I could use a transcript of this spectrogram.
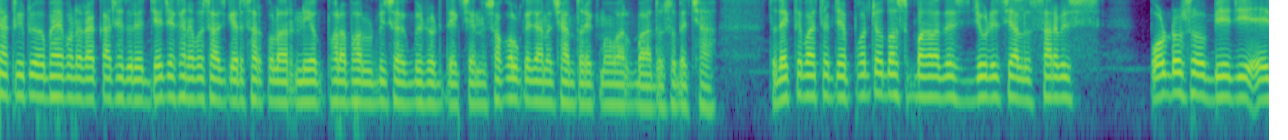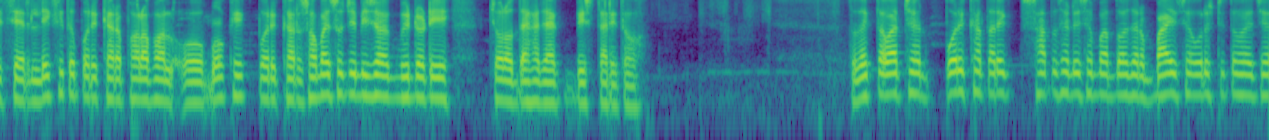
চাকরি, প্রিয় ভাই বোনেরা কাছে দূরে যে যেখানে বসে আজকের সার্কুলার নিয়োগ ফলাফল বিষয়ক ভিডিওটি দেখছেন, সকলকে জানাচ্ছি আন্তরিক মোবারকবাদ ও শুভেচ্ছা। তো দেখতে পাচ্ছেন যে পঞ্চদশ বাংলাদেশ জুডিশিয়াল সার্ভিস পনেরোশো বিজিএস এর লিখিত পরীক্ষার ফলাফল ও মৌখিক পরীক্ষার সবাইসূচি বিষয়ক ভিডিওটি চলো দেখা যাক বিস্তারিত। তো দেখতে পাচ্ছেন পরীক্ষা তারিখ সাতাশে ডিসেম্বর দু হাজার বাইশে অনুষ্ঠিত হয়েছে।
